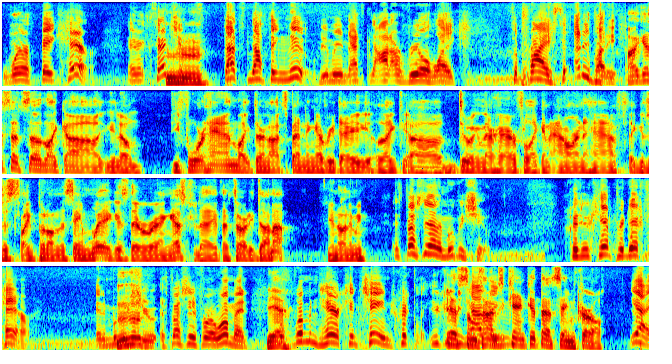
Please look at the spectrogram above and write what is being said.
wear fake hair and extensions. Mhm. That's nothing new. I mean, that's not a real like surprise to anybody. I guess that's so like uh you know beforehand like they're not spending every day like uh doing their hair for like an hour and a half. They could just like put on the same wig as they were wearing yesterday. That's already done up. You know what I mean? especially on a movie shoot, because you can't predict hair in a movie Mhm. shoot, especially for a woman. yeah women hair can change quickly. You Yeah, sometimes having, you can't get that same curl. Yeah,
